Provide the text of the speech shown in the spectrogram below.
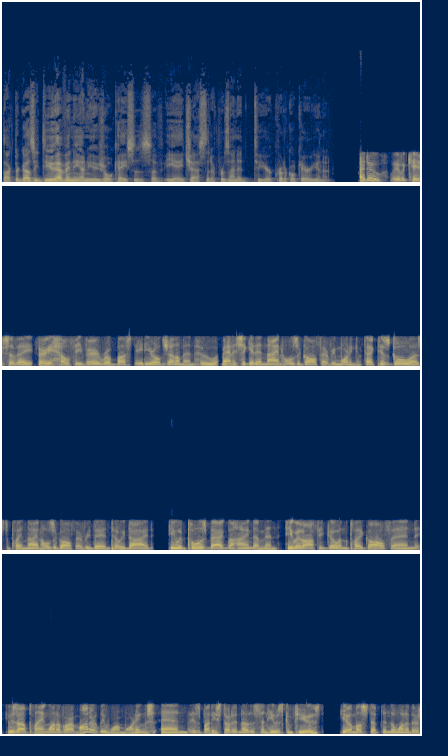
Dr. Guzzi, do you have any unusual cases of EHS that have presented to your critical care unit? I do. We have a case of a very healthy, very robust 80 year old gentleman who managed to get in nine holes of golf every morning. In fact, his goal was to play nine holes of golf every day until he died. He would pull his bag behind him and he would off he'd go and play golf. And he was out playing one of our moderately warm mornings. And his buddy started noticing he was confused. He almost stepped into one of their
